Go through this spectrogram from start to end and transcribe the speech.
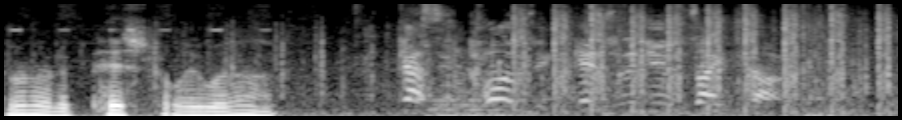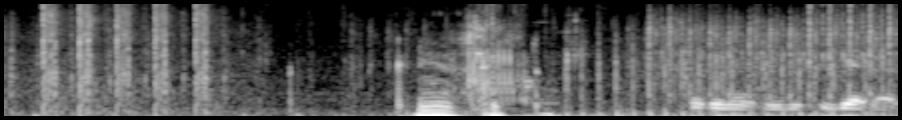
Someone had a pistol, who was that? Gas is closing. Get to the new safe zone. Can you have a pistol? I don't know if we can get that.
